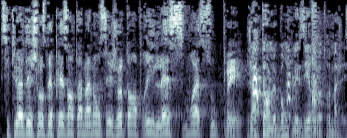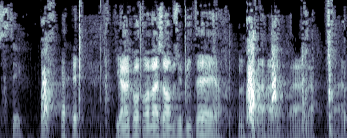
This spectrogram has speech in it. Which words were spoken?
Si tu as des choses déplaisantes à m'annoncer, je t'en prie, laisse-moi souper. J'attends le bon plaisir de votre majesté. Viens contre ma jambe, Jupiter. voilà, voilà.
